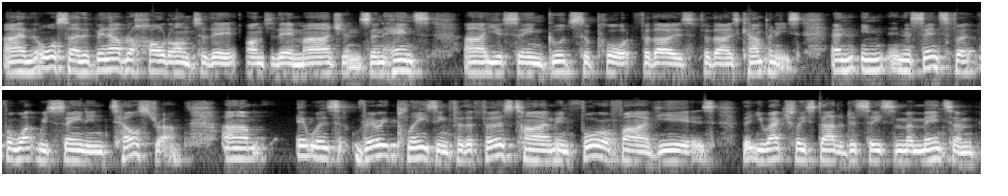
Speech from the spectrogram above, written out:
and also they've been able to hold on to their onto their margins, and hence uh, you've seen good support for those for those companies. And in in a sense, for for what we've seen in Telstra. Um, it was very pleasing for the first time in four or five years that you actually started to see some momentum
